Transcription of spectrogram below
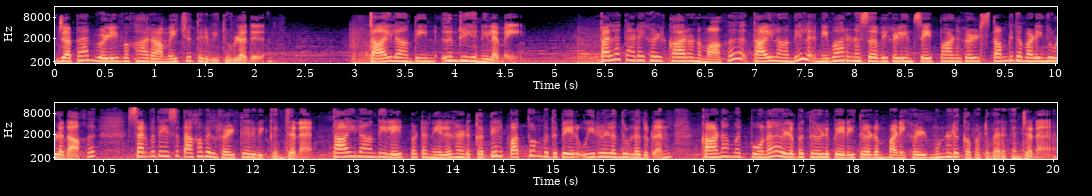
ஜப்பான் வெளிவிவகார அமைச்சு தெரிவித்துள்ளது. தாய்லாந்தின் இன்றைய நிலைமை. பல தடைகள் காரணமாக தாய்லாந்தில் நிவாரண சேவைகளின் செயற்பாடுகள் ஸ்தம்பிதமடைந்துள்ளதாக சர்வதேச தகவல்கள் தெரிவிக்கின்றன. தாய்லாந்தில் ஏற்பட்ட நிலநடுக்கத்தில் பத்தொன்பது பேர் உயிரிழந்துள்ளதுடன் காணாமற் போன எழுபத்தேழு பேரை தேடும் பணிகள் முன்னெடுக்கப்பட்டு வருகின்றன.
